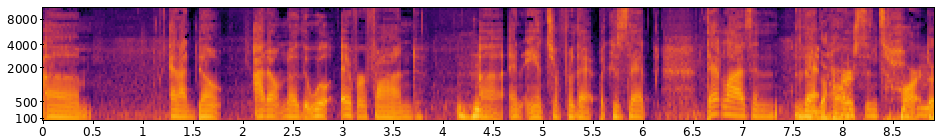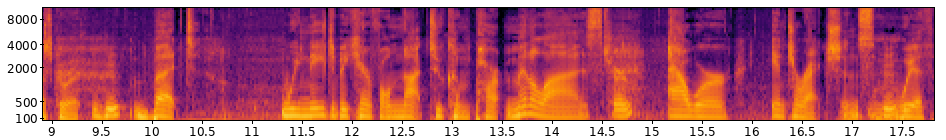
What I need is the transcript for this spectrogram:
Um, and I don't, I don't know that we'll ever find. Uh, an answer for that because that that lies in that the heart. person's heart. That's correct. But we need to be careful not to compartmentalize our interactions Mm-hmm. with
